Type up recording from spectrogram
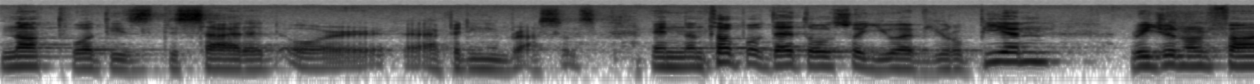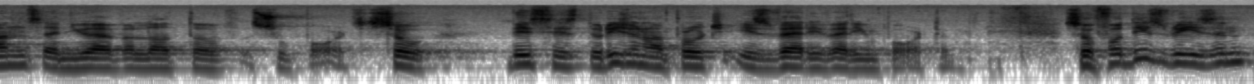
not what is decided or uh, happening in Brussels. And on top of that, also you have European regional funds and you have a lot of support. So this is, the regional approach is very, very important. So for this reason,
